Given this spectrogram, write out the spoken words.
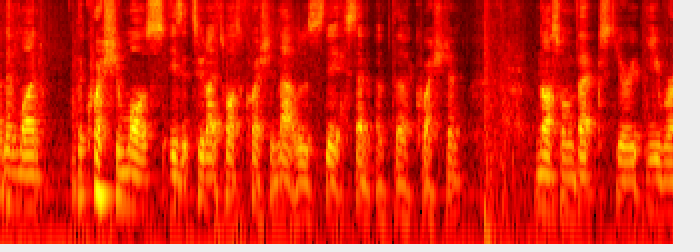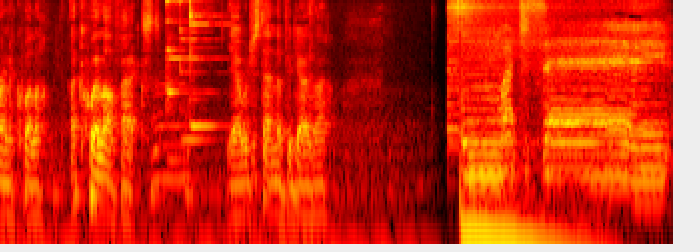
But never mind. The question was, is it too late to ask a question? That was the extent of the question. Nice one, Vexed. You're, you were an Aquila. Aquila Vexed. Yeah, we'll just end the video there. Say?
